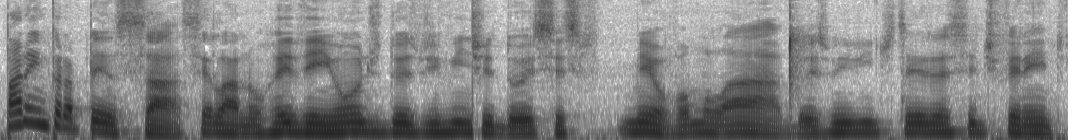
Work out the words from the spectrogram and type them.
parem pra pensar, sei lá, no Réveillon de 2022, vocês, meu, vamos lá, 2023 vai ser diferente.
